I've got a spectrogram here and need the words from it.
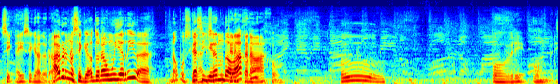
Sí, ahí se quedó atorado. Ah, pero no se quedó atorado muy arriba. no, pues casi llegando están abajo. Uh. Pobre hombre.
